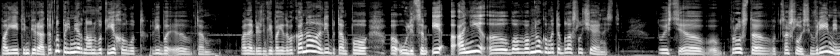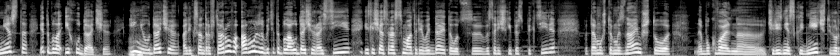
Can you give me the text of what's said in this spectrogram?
поедет император. Ну, примерно он вот ехал вот либо э, там по набережной Грибоедова канала, либо там по э, улицам. И они, э, во, во многом это была случайность. То есть э, просто вот сошлось время, место. Это была их удача. И неудача Александра II, а может быть, это была удача России, если сейчас рассматривать, да, это вот в исторической перспективе, потому что мы знаем, что буквально через несколько дней, 4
